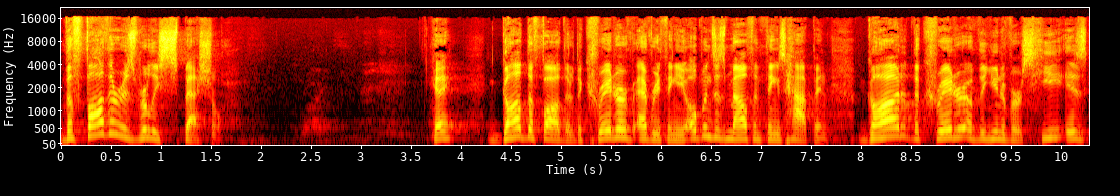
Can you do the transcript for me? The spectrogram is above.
the Father is really special. Okay? God the Father, the creator of everything, he opens his mouth and things happen. God, the creator of the universe, he is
